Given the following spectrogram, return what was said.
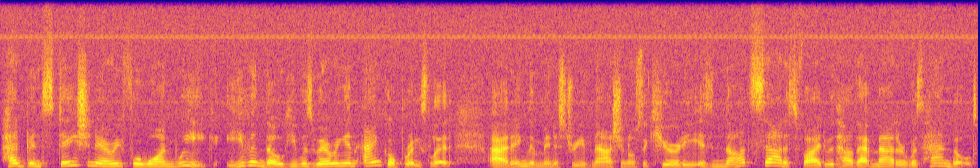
had been stationary for one week, even though he was wearing an ankle bracelet, adding the Ministry of National Security is not satisfied with how that matter was handled.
